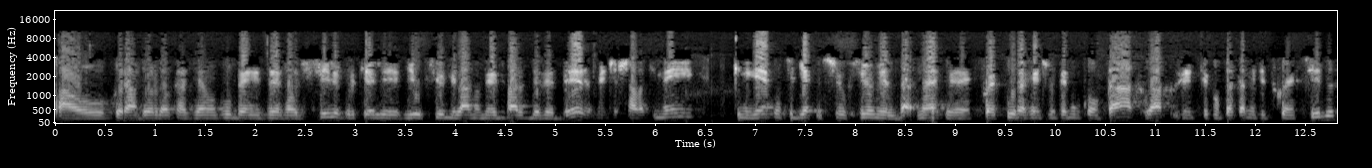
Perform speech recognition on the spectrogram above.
ao curador da ocasião, Rubens Evaldo Filho, porque ele viu o filme lá no meio de vários DVDs, a gente achava que nem que ninguém ia conseguir assistir o filme, né? Que foi pura a gente não tendo um contato lá, por gente ser completamente desconhecidos.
